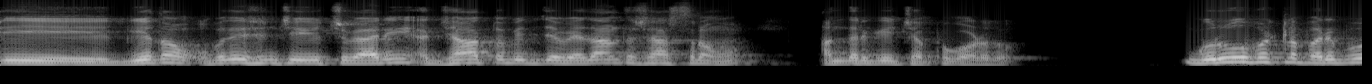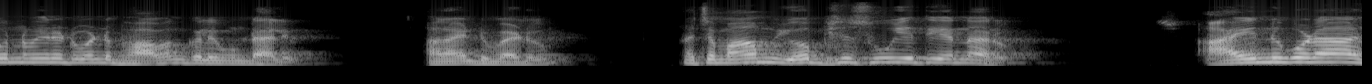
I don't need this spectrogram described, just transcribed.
ఈ గీతం ఉపదేశం చేయొచ్చు కానీ అధ్యాత్మ విద్య వేదాంత శాస్త్రం అందరికీ చెప్పకూడదు. గురువు పట్ల పరిపూర్ణమైనటువంటి భావం కలిగి ఉండాలి. అలాంటి వాడు. నచమాం యోభ్యసూయతి అన్నారు. ఆయన్ని కూడా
